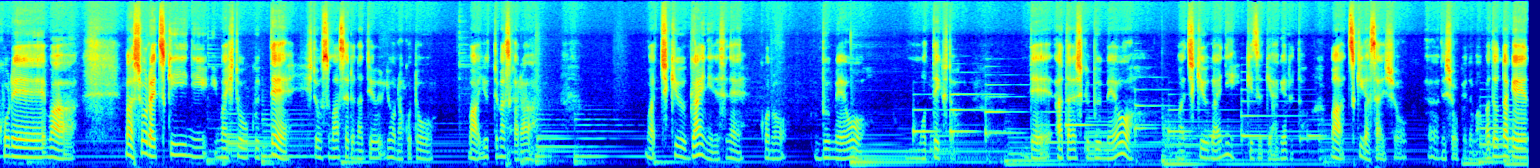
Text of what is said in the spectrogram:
これ、まあ、まあ、将来月に今人を送って人を住ませるなんていうようなことを、まあ、言ってますから、まあ、地球外にですね、この文明を持っていくと。で、新しく文明を、まあ、地球外に築き上げると。まあ、月が最初でしょうけども、まあ、どんだけ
